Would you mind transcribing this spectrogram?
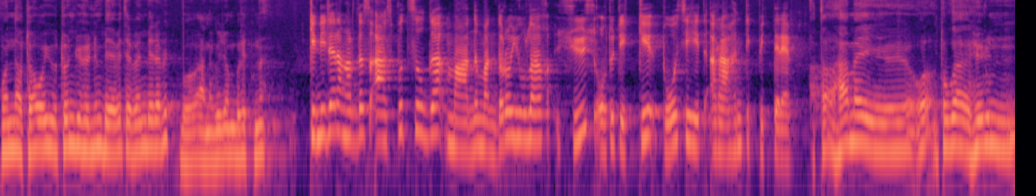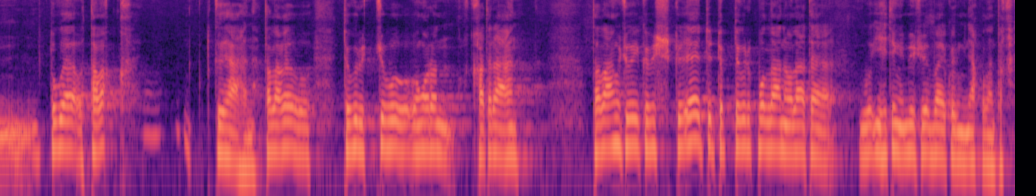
Онна та ой утун жүһүнүн бәбит эбен беребит бу аныгы жон бигитне. Кинилер аңардас аспыт сылга мааны мандар оюлақ сүүс оту текки туо сихит араһын тикпиттере. Хамай туга хүрүн туга талак кыһаһын. Талагы төгүрүччү бу оңорон катыраһын. Талаң үчүгэй көбүс э төптөгүрүк боллааны олата ихтин эми үчү бай көрүнгүнак болан такар.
